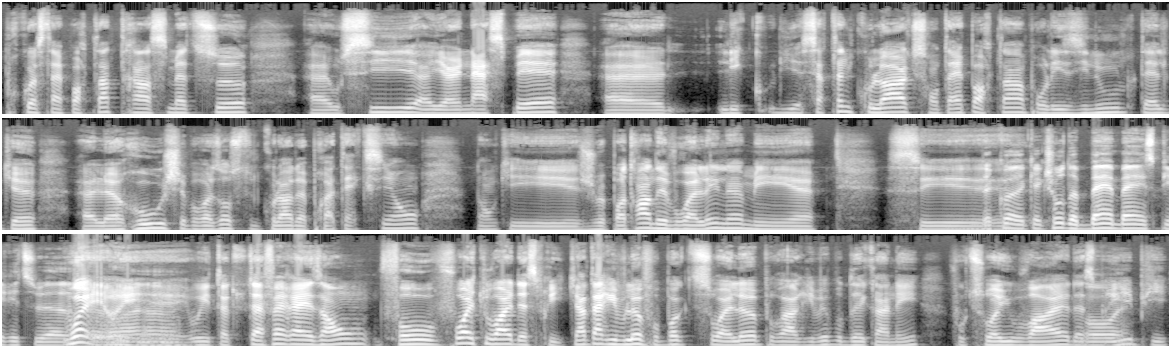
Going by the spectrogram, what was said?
pourquoi c'est important de transmettre ça. Euh, aussi, euh, il y a un aspect, euh, les, il y a certaines couleurs qui sont importantes pour les Inuits, telles que euh, le rouge, c'est pour eux autres, c'est une couleur de protection. Donc, et, je veux pas trop en dévoiler, là, mais euh, c'est... De quoi, quelque chose de bien, bien spirituel. Oui, oui, oui, t'as tout à fait raison. Faut, faut être ouvert d'esprit. Quand t'arrives là, faut pas que tu sois là pour arriver pour déconner. Faut que tu sois ouvert d'esprit. Ouais. Puis,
